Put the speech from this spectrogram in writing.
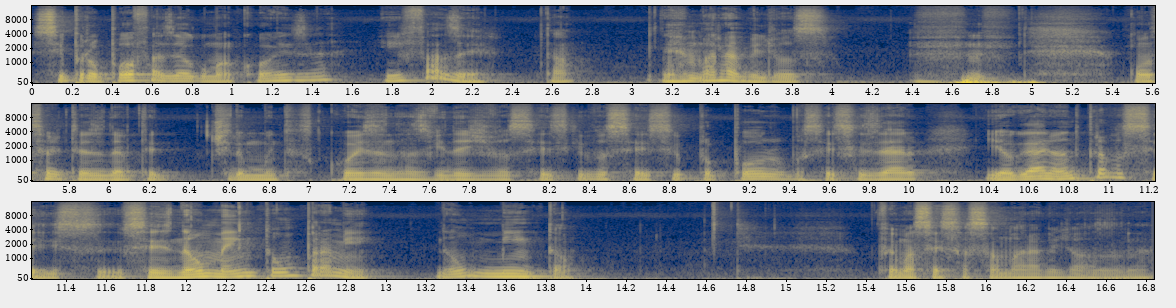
se propor fazer alguma coisa e fazer, tá? É maravilhoso. com certeza deve ter tido muitas coisas nas vidas de vocês que vocês se proporam, vocês fizeram. E eu garanto para vocês, vocês não mentam para mim. Não mintam. Foi uma sensação maravilhosa, né?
